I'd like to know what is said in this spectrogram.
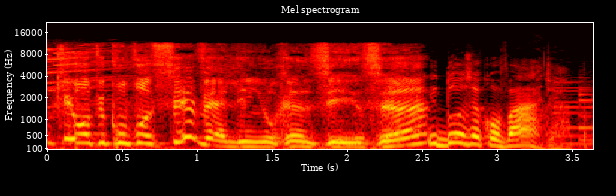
O que houve com você, velhinho ranzinza? Idoso é covarde, rapaz.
